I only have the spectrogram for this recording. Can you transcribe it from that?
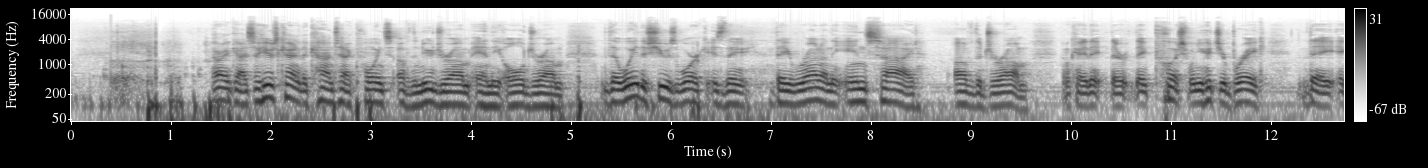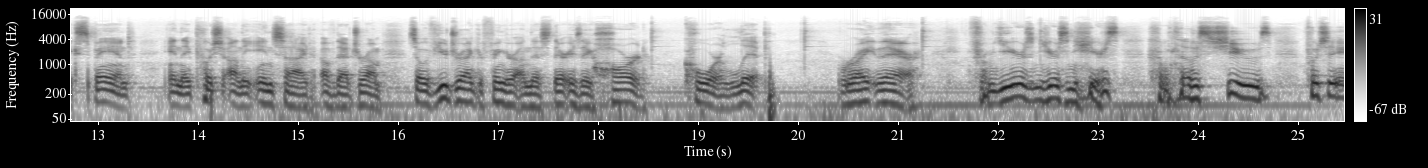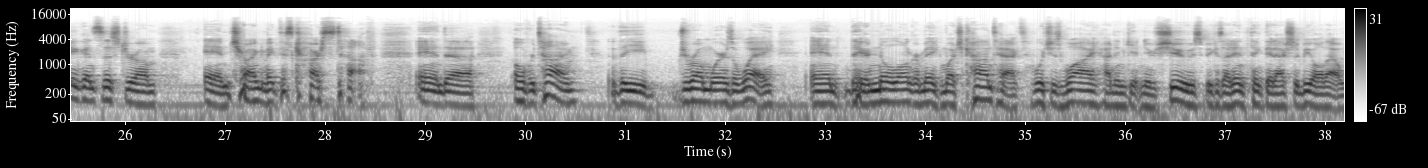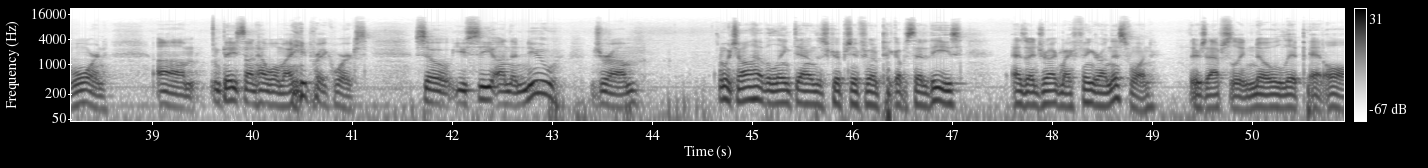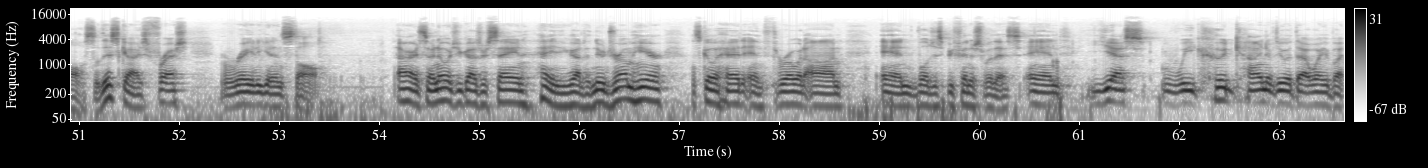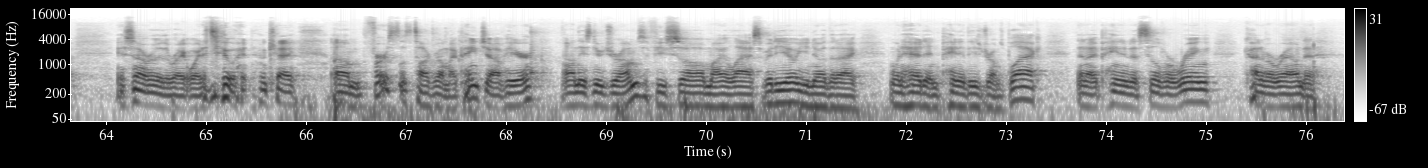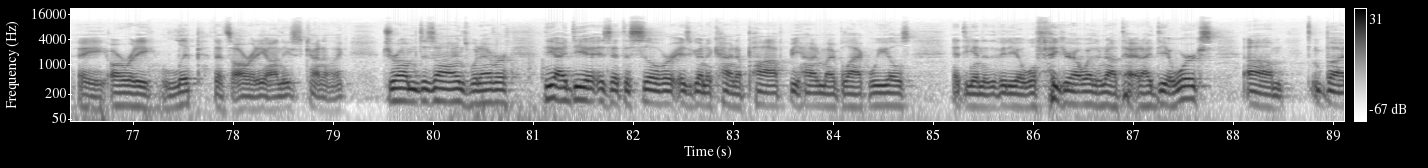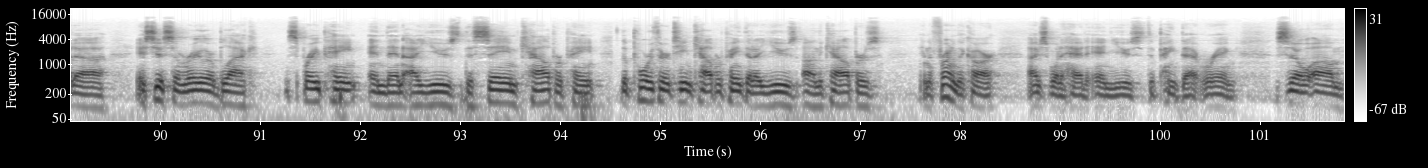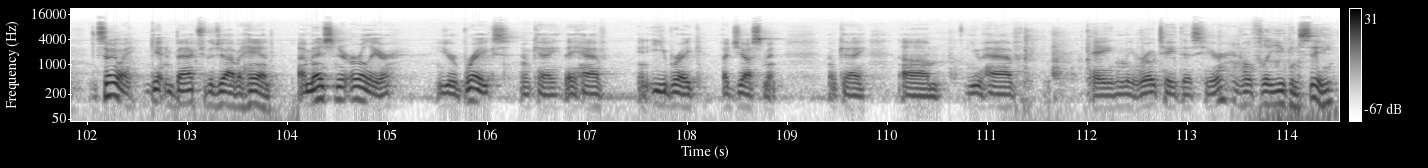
All right, guys, so here's kind of the contact points of the new drum and the old drum. The way the shoes work is they, they run on the inside of the drum. Okay, they, they push. When you hit your brake, they expand and they push on the inside of that drum. So if you drag your finger on this, there is a hard core lip right there from years and years and years of those shoes pushing against this drum and trying to make this car stop. And uh, over time, the drum wears away and they no longer make much contact, which is why I didn't get new shoes because I didn't think they'd actually be all that worn um, based on how well my e-brake works. So you see on the new drum, which I'll have a link down in the description if you want to pick up a set of these, as I drag my finger on this one, there's absolutely no lip at all. So this guy's fresh ready to get installed. All right, so I know what you guys are saying. Hey, you got a new drum here. Let's go ahead and throw it on and we'll just be finished with this. And yes, we could kind of do it that way, but it's not really the right way to do it, okay? Um, first, let's talk about my paint job here on these new drums. If you saw my last video, you know that I went ahead and painted these drums black. Then I painted a silver ring kind of around a, a already lip that's already on these kind of like drum designs, whatever. The idea is that the silver is going to kind of pop behind my black wheels. At the end of the video, we'll figure out whether or not that idea works. Um, but uh, it's just some regular black spray paint, and then I used the same caliper paint, the Por 13 caliper paint that I use on the calipers in the front of the car. I just went ahead and used to paint that ring. So, um, so anyway, getting back to the job at hand. I mentioned it earlier. Your brakes, okay, they have an e-brake adjustment. Okay, um, you have a. Let me rotate this here, and hopefully you can see.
